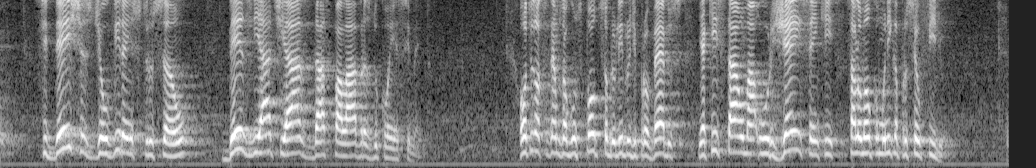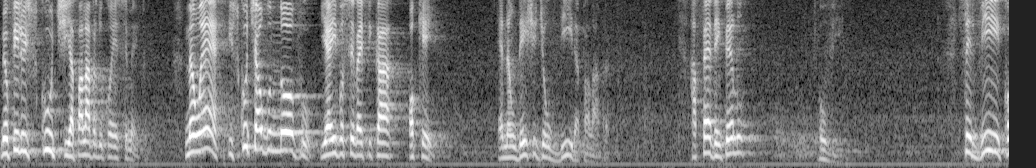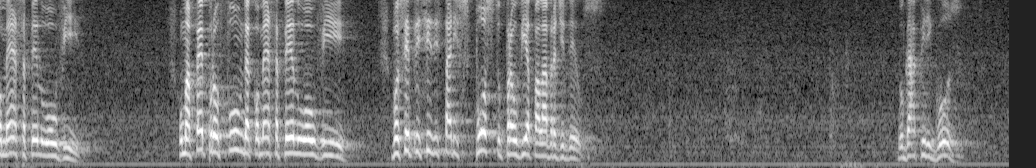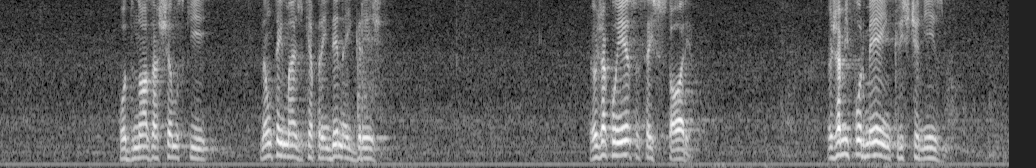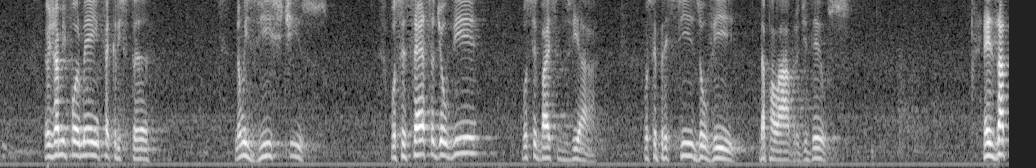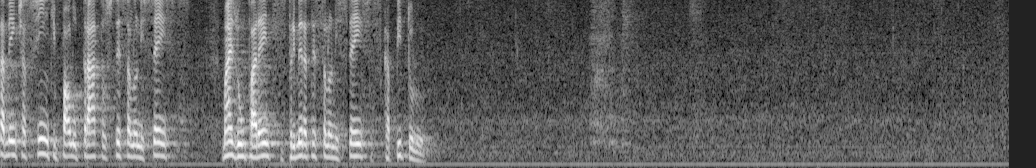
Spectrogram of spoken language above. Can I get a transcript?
se deixas de ouvir a instrução, desviar-te-ás das palavras do conhecimento. Ontem nós fizemos alguns pontos sobre o livro de Provérbios, e aqui está uma urgência em que Salomão comunica para o seu filho: Meu filho, escute a palavra do conhecimento. Não é escute algo novo e aí você vai ficar ok. É não deixe de ouvir a palavra. A fé vem pelo ouvir. Servir começa pelo ouvir. Uma fé profunda começa pelo ouvir. Você precisa estar exposto para ouvir a palavra de Deus. Lugar perigoso. Quando nós achamos que não tem mais o que aprender na igreja. Eu já conheço essa história. Eu já me formei em cristianismo. Eu já me formei em fé cristã. Não existe isso. Você cessa de ouvir, você vai se desviar. Você precisa ouvir da palavra de Deus. É exatamente assim que Paulo trata os Tessalonicenses. Mais um parênteses, 1 Tessalonicenses, capítulo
